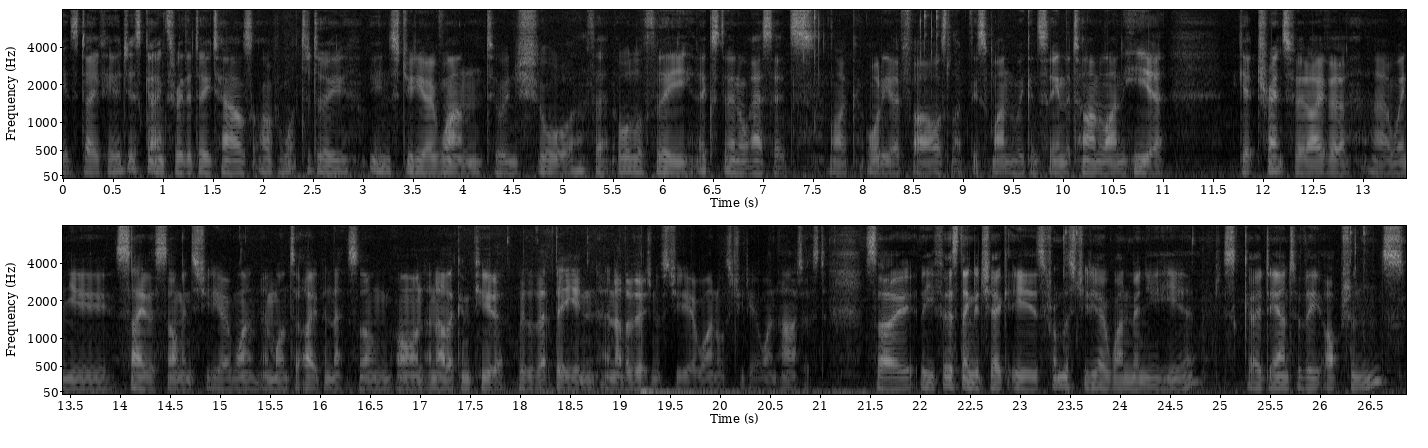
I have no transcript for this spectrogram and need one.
it's Dave here, just going through the details of what to do in Studio One to ensure that all of the external assets, like audio files like this one we can see in the timeline here, get transferred over uh, when you save a song in Studio One and want to open that song on another computer, whether that be in another version of Studio One or Studio One Artist. So the first thing to check is from the Studio One menu here, just go down to the options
